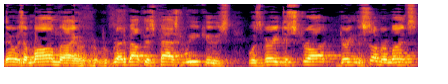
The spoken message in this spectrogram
There was a mom I read about this past week who was very distraught during the summer months,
